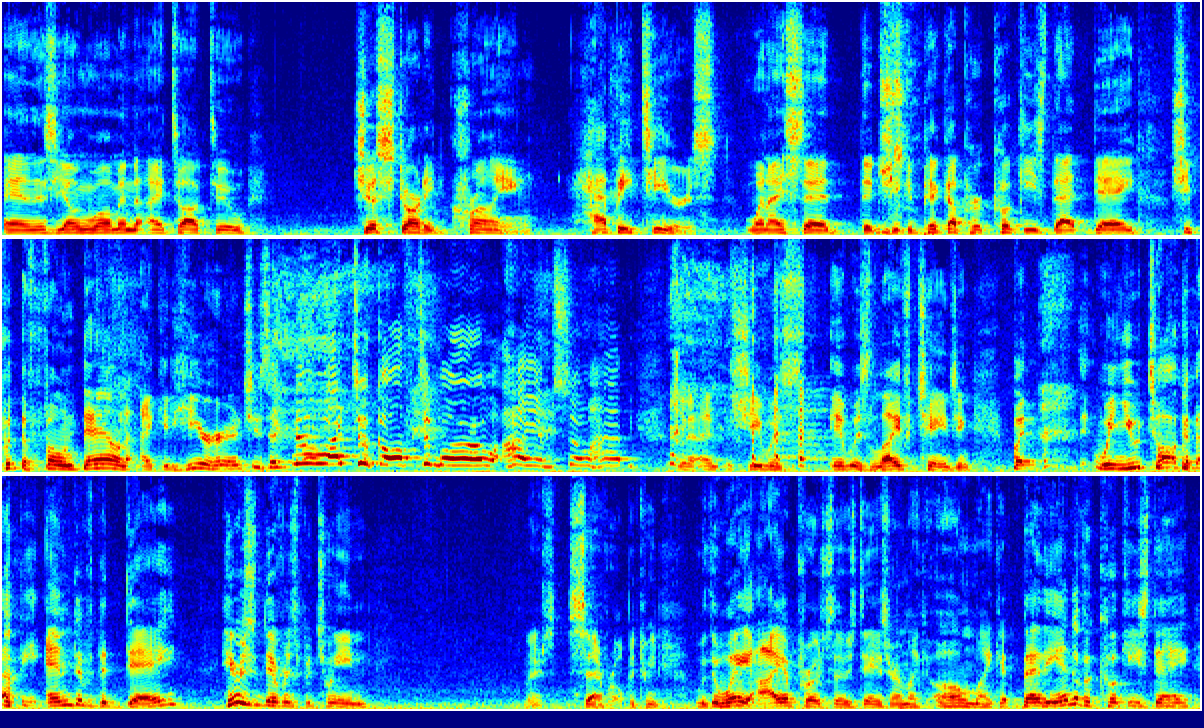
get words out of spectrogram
and this young woman I talked to just started crying, happy tears. When I said that she could pick up her cookies that day, she put the phone down. I could hear her, and she's like, "No, I took off tomorrow. I am so happy." You know, and she was. It was life changing. But when you talk about the end of the day, here's the difference between there's several between the way I approach those days where I'm like, oh my god. By the end of a cookies day,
